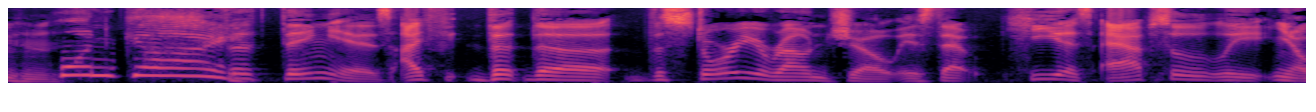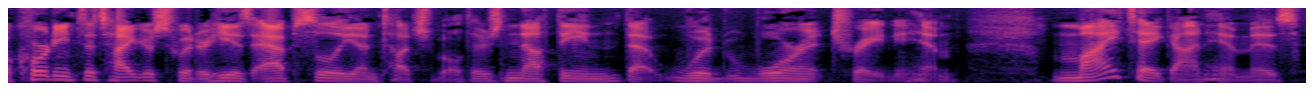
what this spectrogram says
Mm-hmm. One guy. The thing is, I f- the the the story around Joe is that he is absolutely, you know, according to Tiger's Twitter, he is absolutely untouchable. There's nothing that would warrant trading him. My take on him is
